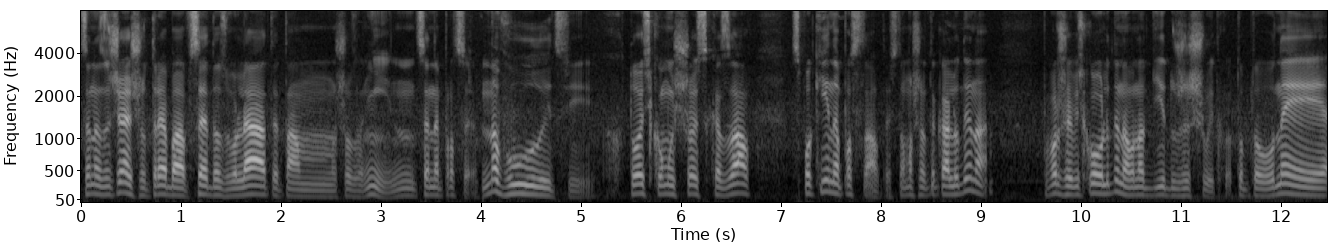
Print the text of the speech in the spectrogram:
Це не означає, що треба все дозволяти там. Що... Ні, ну, це не про це. На вулиці, хтось комусь щось сказав, спокійно поставтесь. Тому що така людина, по-перше, військова людина, вона діє дуже швидко. Тобто у неї е,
